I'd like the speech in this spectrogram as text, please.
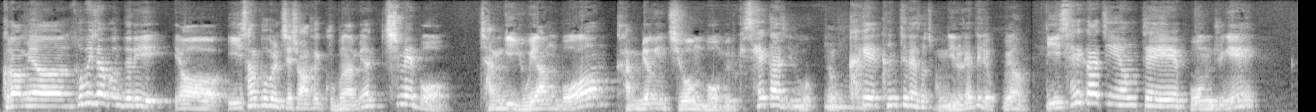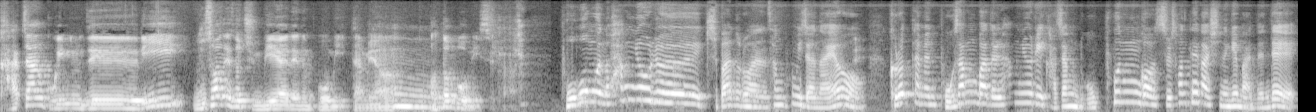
그러면 소비자분들이 어, 이 상품을 이제 정확하게 구분하면 치매보험, 장기 요양보험, 간병인 지원보험 이렇게 세 가지로 좀 음. 크게 큰 틀에서 정리를 해드렸고요. 이 세 가지 형태의 보험 중에 가장 고객님들이 우선해서 준비해야 되는 보험이 있다면 음. 어떤 보험이 있을까요? 보험은 확률을 기반으로 하는 상품이잖아요. 네. 그렇다면 보상받을 확률이 가장 높은 것을 선택하시는 게 맞는데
